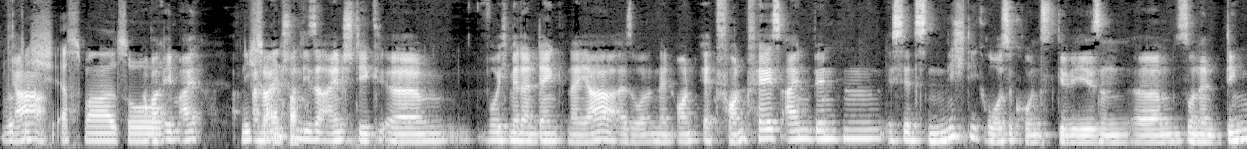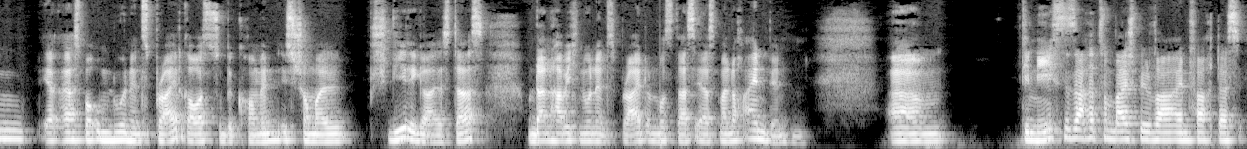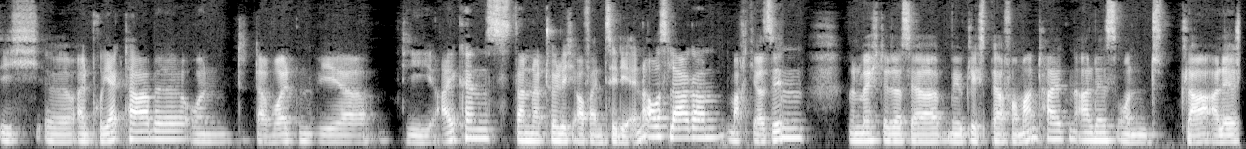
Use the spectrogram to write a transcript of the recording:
wirklich ja, erstmal so. Aber eben ein, nicht allein so einfach. schon dieser Einstieg, ähm, wo ich mir dann denke, na ja, also einen Add-Font-Face einbinden ist jetzt nicht die große Kunst gewesen. Ähm, so ein Ding erstmal, um nur einen Sprite rauszubekommen, ist schon mal schwieriger als das. Und dann habe ich nur einen Sprite und muss das erstmal noch einbinden. Ähm, die nächste Sache zum Beispiel war einfach, dass ich äh, ein Projekt habe und da wollten wir die Icons dann natürlich auf ein CDN auslagern. Macht ja Sinn. Man möchte das ja möglichst performant halten alles und klar, alle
